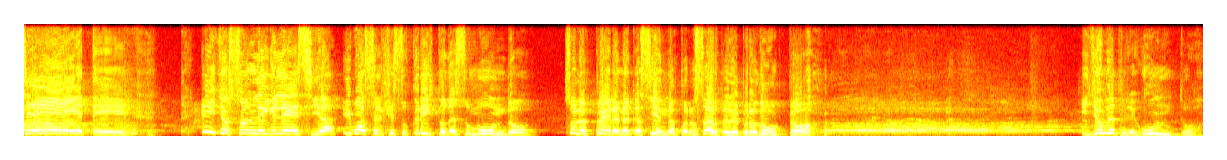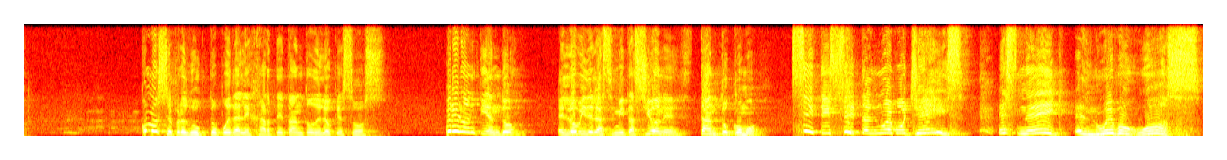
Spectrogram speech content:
Sete. Ellos son la iglesia y vos el Jesucristo de su mundo. Solo esperan a que haciendas para usarte de producto. Y yo me pregunto, ¿cómo ese producto puede alejarte tanto de lo que sos? Pero no entiendo el lobby de las imitaciones, tanto como CTZ, el nuevo Jace, Snake, el nuevo Woz.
